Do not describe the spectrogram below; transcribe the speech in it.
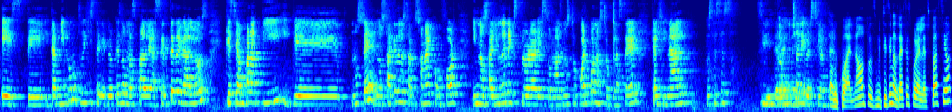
este, y también como tú dijiste, que creo que es lo más padre, hacerte regalos que sean para ti y que, no sé, nos saquen de nuestra zona de confort y nos ayuden a explorar eso, más nuestro cuerpo, nuestro placer, que al final, pues es eso. Sí, con mucha diversión. Tal cual, ¿no? Pues muchísimas gracias por el espacio.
